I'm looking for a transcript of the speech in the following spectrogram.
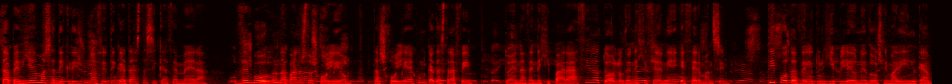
Τα παιδιά μας αντικρίζουν αυτή την κατάσταση κάθε μέρα. Δεν μπορούν να πάνε στο σχολείο. Τα σχολεία έχουν καταστραφεί. Το ένα δεν έχει παράθυρα, το άλλο δεν έχει θερανία και θέρμανση. Τίποτα δεν λειτουργεί πλέον εδώ στη Μαρίνικα.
